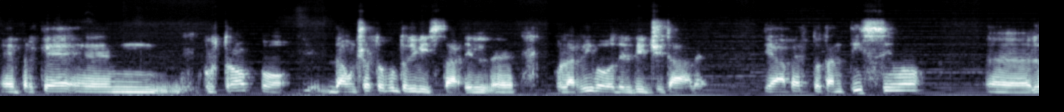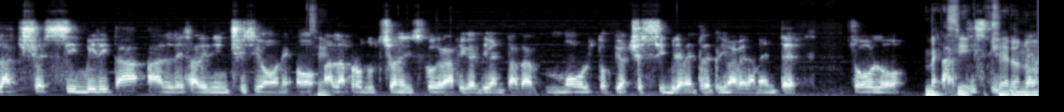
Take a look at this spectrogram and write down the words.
eh perché ehm, purtroppo da un certo punto di vista il, eh, con l'arrivo del digitale si è aperto tantissimo l'accessibilità alle sale di incisione o sì. alla produzione discografica è diventata molto più accessibile mentre prima veramente solo Beh sì, c'erano,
